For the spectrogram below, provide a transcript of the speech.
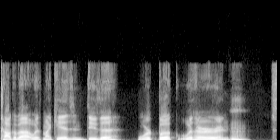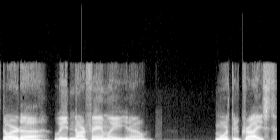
talk about it with my kids, and do the workbook with her and Mhm. Start uh, leading our family, you know, more through Christ.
